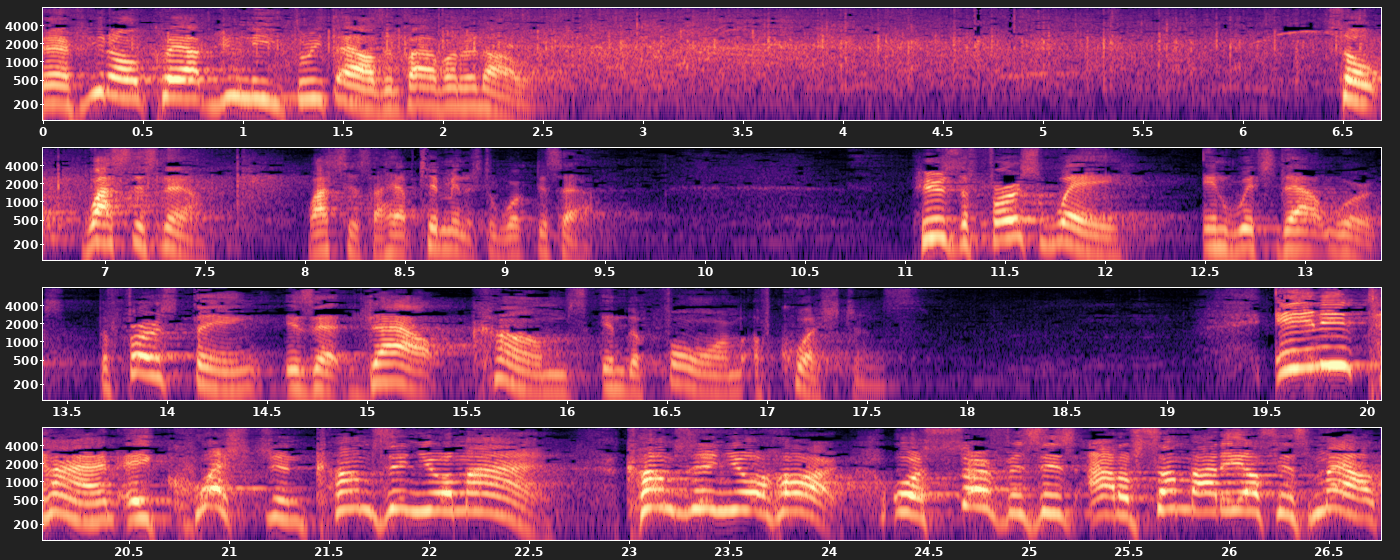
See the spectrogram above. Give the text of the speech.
Now, if you don't clap, you need $3,500. So, watch this now. Watch this. I have 10 minutes to work this out. Here's the first way in which doubt works. The first thing is that doubt comes in the form of questions. Anytime a question comes in your mind, comes in your heart or surfaces out of somebody else's mouth,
